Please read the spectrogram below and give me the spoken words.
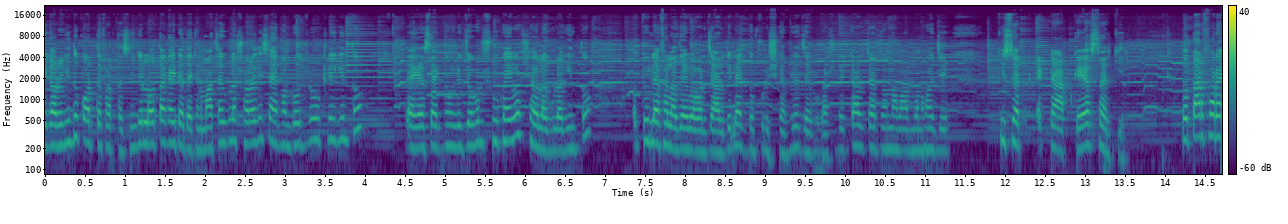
এই কারণে কিন্তু করতে পারতাছি যে লতা কাইটা দেখেন মাথাগুলো সরাই দিছে, এখন রোদ্র উঠলেই কিন্তু দেখা গেছে একদম যখন শুকাইব, শ্যাওলাগুলো কিন্তু তুলে ফেলা যাবে আবার জার দিলে একদম পরিষ্কার হয়ে যাবে আসলে কাজটার জন্য আমার মনে হয় যে কিছু একটা আটকে আছে আর কি। তো তারপরে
